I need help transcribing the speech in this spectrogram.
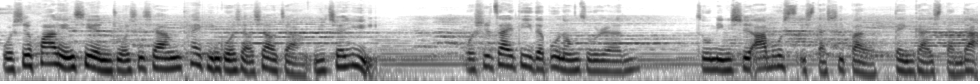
我是花莲县卓溪乡太平国小校长于真玉，我是在地的布农族人。族名是阿布斯伊斯达西巴尔登盖斯坦达。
